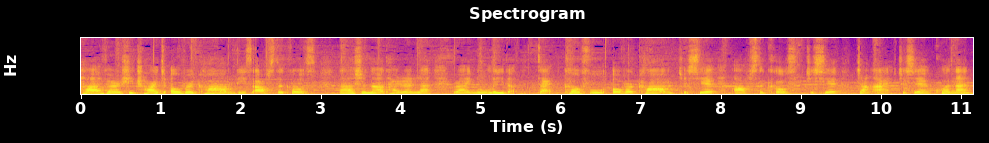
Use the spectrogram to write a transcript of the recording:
However, she tried to overcome these obstacles. 但是呢，他仍然 right 努力的在克服 overcome 这些 obstacles 这些障碍这些困难。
